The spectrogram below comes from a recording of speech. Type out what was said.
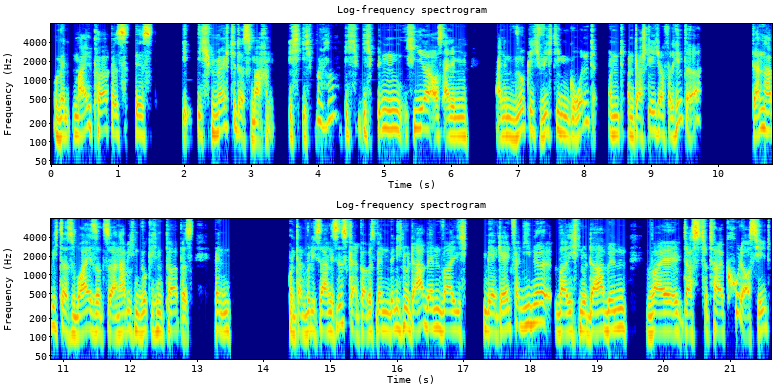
und wenn mein Purpose ist, ich, ich möchte das machen. Ich, ich, mhm. ich, ich bin hier aus einem, einem wirklich wichtigen Grund und, und da stehe ich auch voll hinter, dann habe ich das Why sozusagen, habe ich einen wirklichen Purpose. Wenn, und dann würde ich sagen, es ist kein Purpose. Wenn, wenn ich nur da bin, weil ich mehr Geld verdiene, weil ich nur da bin, weil das total cool aussieht,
